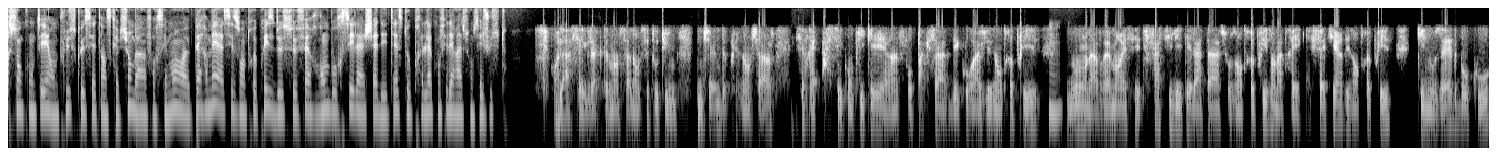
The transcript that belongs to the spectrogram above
Sans compter en plus que cette inscription, ben, forcément, euh, permet à ces entreprises de se faire rembourser l'achat des tests auprès de la Confédération. C'est juste. Voilà, c'est exactement ça. Donc c'est toute une, chaîne de prise en charge. C'est vrai assez compliqué. Il hein. ne faut pas que ça décourage les entreprises. Mm. Nous, on a vraiment essayé de faciliter la tâche aux entreprises. On a travaillé avec les fêtières des entreprises qui nous aident beaucoup.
